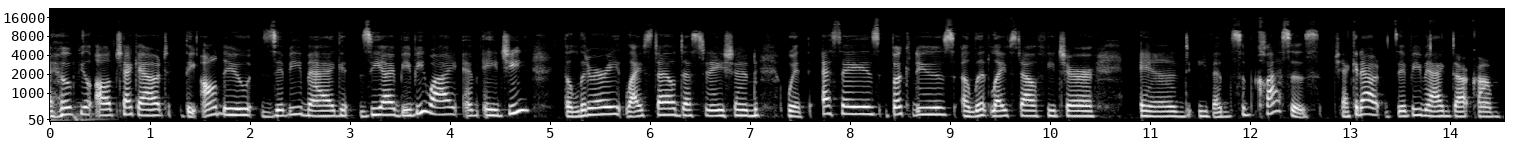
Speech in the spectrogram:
I hope you'll all check out the all new Zibby Mag, Z I B B Y M A G, the literary lifestyle destination with essays, book news, a lit lifestyle feature, and even some classes. Check it out, zibbymag.com.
